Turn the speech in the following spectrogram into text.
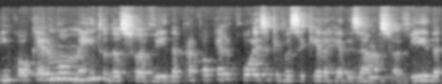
em qualquer momento da sua vida, para qualquer coisa que você queira realizar na sua vida,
